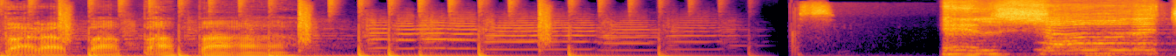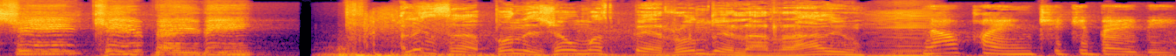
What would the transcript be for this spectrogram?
Para, pa, pa, pa. El show de Chiqui Baby. Alexa, pon el show más perrón de la radio. Now playing Chicky Baby.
